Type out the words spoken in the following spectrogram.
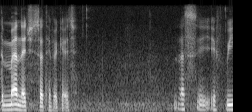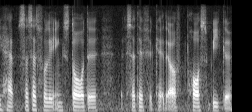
the manage certificate. Let's see if we have successfully installed the certificate of pause weaker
